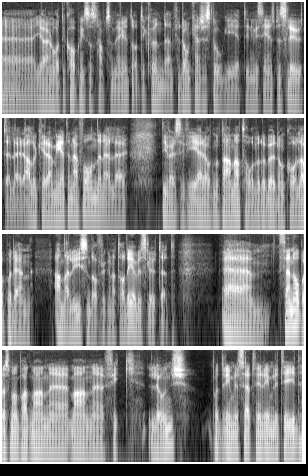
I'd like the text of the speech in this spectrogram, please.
eh, göra en återkoppling så snabbt som möjligt då till kunden. För de kanske stod i ett investeringsbeslut eller allokera mer till den här fonden eller diversifiera åt något annat håll och då behövde de kolla på den analysen då för att kunna ta det beslutet. Eh, sen hoppades man på att man, eh, man eh, fick lunch på ett rimligt sätt vid en rimlig tid.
